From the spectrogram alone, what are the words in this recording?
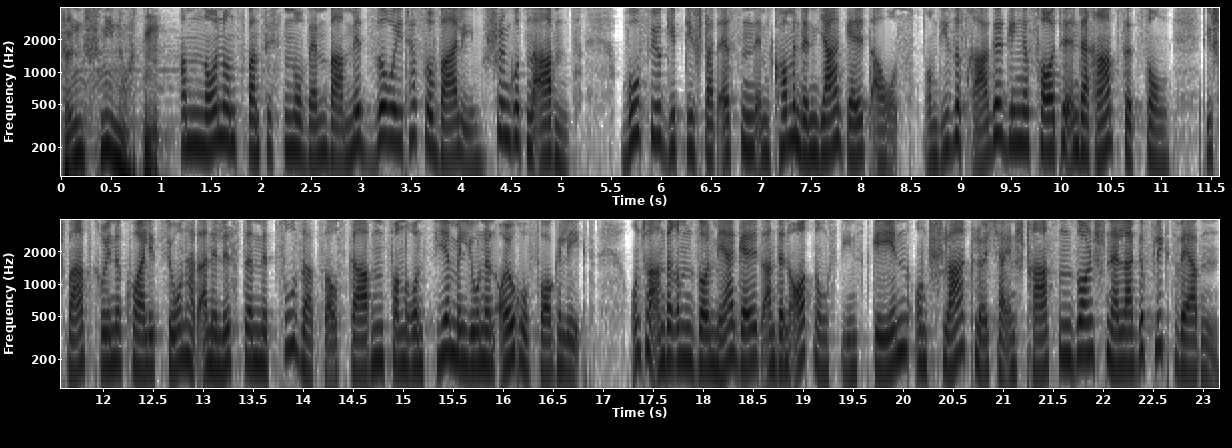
fünf Minuten. Am 29. November mit Zoe Tassovali. Schönen guten Abend. Wofür gibt die Stadt Essen im kommenden Jahr Geld aus? Um diese Frage ging es heute in der Ratssitzung. Die schwarz-grüne Koalition hat eine Liste mit Zusatzausgaben von rund 4 Millionen Euro vorgelegt. Unter anderem soll mehr Geld an den Ordnungsdienst gehen und Schlaglöcher in Straßen sollen schneller geflickt werden.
